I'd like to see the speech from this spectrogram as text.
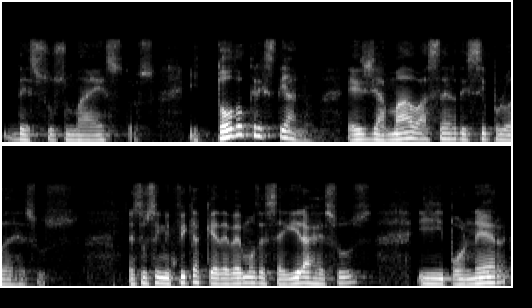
de sus maestros. Y todo cristiano es llamado a ser discípulo de Jesús. Esto significa que debemos de seguir a Jesús y poner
